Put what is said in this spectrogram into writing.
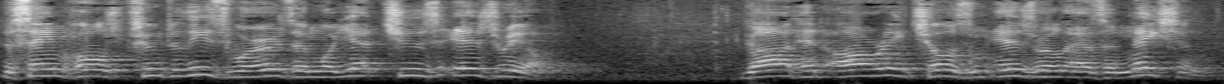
The same holds true to these words and will yet choose Israel. God had already chosen Israel as a nation.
